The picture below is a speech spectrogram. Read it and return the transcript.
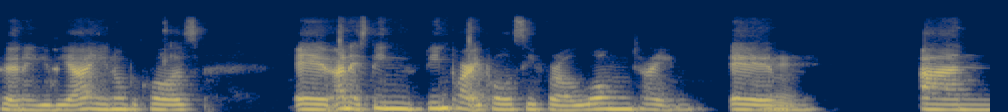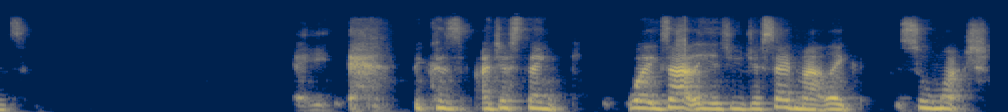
putting a UBI, you know, because uh, and it's been been party policy for a long time. Um, mm. And because I just think, well, exactly as you just said, Matt, like so much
